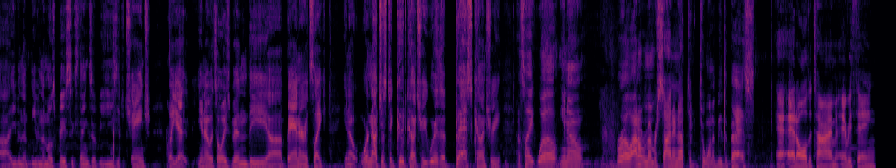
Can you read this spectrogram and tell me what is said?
Uh, even the even the most basic things would be easy to change, but yet you know it's always been the uh, banner. It's like you know we're not just a good country, we're the best country. It's like well you know, bro, I don't remember signing up to, to want to be the best at, at all the time, everything.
